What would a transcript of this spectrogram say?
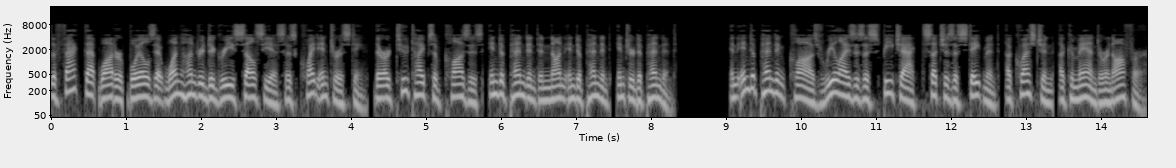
The fact that water boils at 100 degrees Celsius is quite interesting. There are two types of clauses, independent and non-independent, interdependent. An independent clause realizes a speech act such as a statement, a question, a command or an offer.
